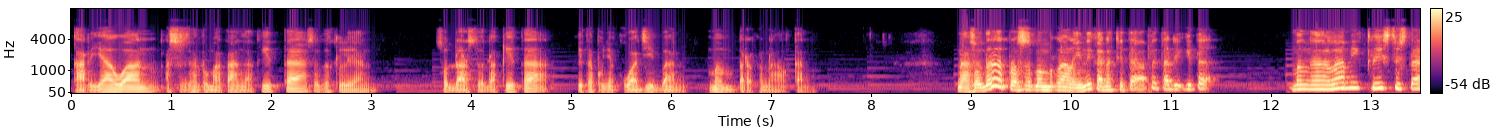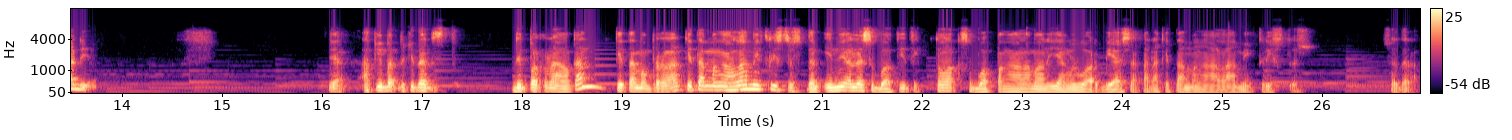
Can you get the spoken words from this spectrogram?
karyawan, asisten rumah tangga kita, saudara sekalian, saudara-saudara kita, kita punya kewajiban memperkenalkan. Nah, saudara, proses memperkenalkan ini karena kita apa tadi kita mengalami Kristus tadi. Ya, akibat kita diperkenalkan, kita memperkenalkan, kita mengalami Kristus dan ini adalah sebuah titik tolak sebuah pengalaman yang luar biasa karena kita mengalami Kristus. Saudara,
